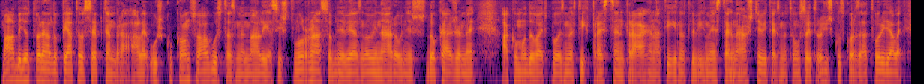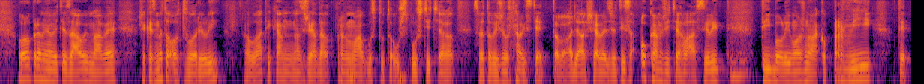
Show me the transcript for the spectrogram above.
Mala byť otvorená do 5. septembra, ale už ku koncu augusta sme mali asi štvornásobne viac novinárov, než dokážeme akomodovať povedzme v tých prescentrách a na tých jednotlivých miestach návštevy, tak sme to museli trošičku skôr zatvoriť, ale bolo pre mňa viete zaujímavé, že keď sme to otvorili, lebo Vatikán nás žiadal k 1. augustu to už spustiť, ale svetoví žurnalisti, to bola ďalšia vec, že tí sa okamžite hlásili. Mm-hmm. Tí boli možno ako prví, tie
